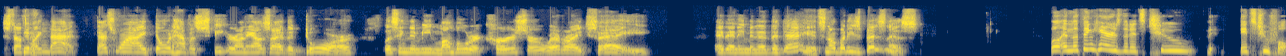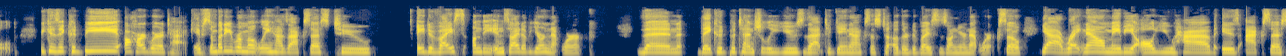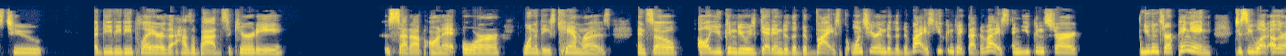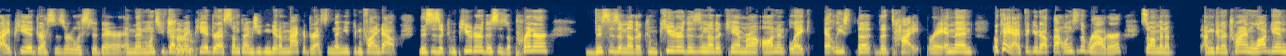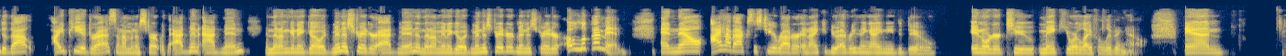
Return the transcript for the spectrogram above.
stuff yeah. like that. That's why I don't have a speaker on the outside of the door listening to me mumble or curse or whatever I say at any minute of the day. It's nobody's business. Well, and the thing here is that it's two it's twofold because it could be a hardware attack. If somebody remotely has access to a device on the inside of your network, then they could potentially use that to gain access to other devices on your network. So, yeah, right now, maybe all you have is access to a DVD player that has a bad security setup on it or one of these cameras. And so, all you can do is get into the device. But once you're into the device, you can take that device and you can start you can start pinging to see what other IP addresses are listed there. And then once you've got True. an IP address, sometimes you can get a MAC address and then you can find out this is a computer, this is a printer, this is another computer, this is another camera on it, like at least the the type, right? And then okay, I figured out that one's the router. So I'm gonna I'm gonna try and log into that IP address and I'm going to start with admin, admin, and then I'm going to go administrator, admin, and then I'm going to go administrator, administrator. Oh, look, I'm in. And now I have access to your router and I can do everything I need to do in order to make your life a living hell. And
